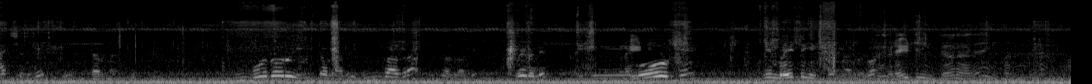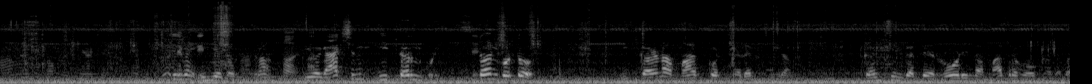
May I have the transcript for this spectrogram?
ಆ್ಯಕ್ಷನ್ಗೆ ಹಿಂಗೆ ಟರ್ನ್ ಆಗಿ. ಹಿಂಗೆ ಹೋದವರು ಹಿಂಗೆ ಟರ್ನ್ ಆಗಲಿ ಹಿಂಗಾದ್ರೆ ಹಿಂಗಾದ್ರೆ. ರೈಡಲ್ಲಿ ಹಿಂಗೆ ನಿಮ್ಮ ರೈಟಿಗೆ ಹಿಂಗೆ ಟರ್ನ್ ಆಗೋದು ರೈಟಿಗೆ ಟರ್ನ್ ಆದ್ರೆ ಬಂದು ತಿರ್ಗಾ ಹಿಂಗೆ ಟರ್ನ್ ಆದ್ರ ಹಾ. ಇವಾಗ ಆ್ಯಕ್ಷನ್ ಈ ಟರ್ನ್ ಕೊಡಿ ಟರ್ನ್ ಕೊಟ್ಟು ಈ ಕರ್ಣ ಮಾತು ಕೊಟ್ಟ ಮೇಲೆ ಈಗ ಕಂಚಿನ ಗದ್ದೆ ರೋಡಿಂದ ಮಾತ್ರ ಹೋಗ್ಬೇಕಲ್ಲ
